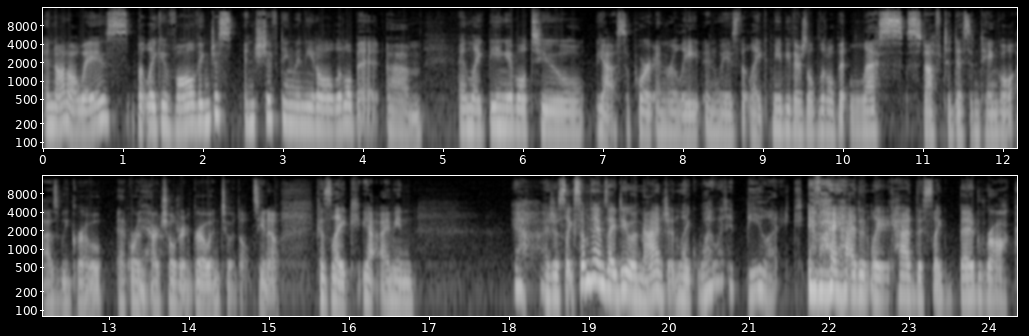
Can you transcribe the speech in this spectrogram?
and not always, but like evolving just and shifting the needle a little bit. Um, and like being able to yeah support and relate in ways that like maybe there's a little bit less stuff to disentangle as we grow or our children grow into adults you know? Because like yeah i mean yeah i just like sometimes i do imagine like what would it be like if i hadn't like had this like bedrock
